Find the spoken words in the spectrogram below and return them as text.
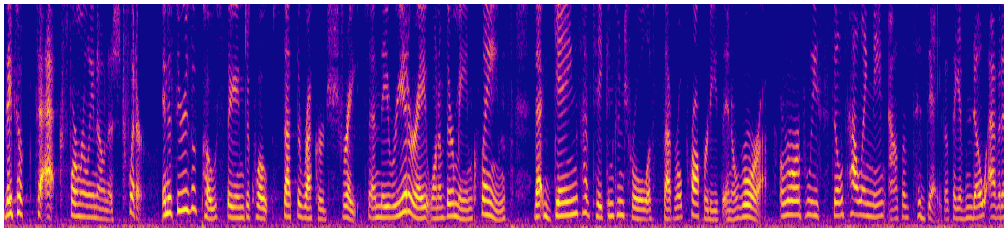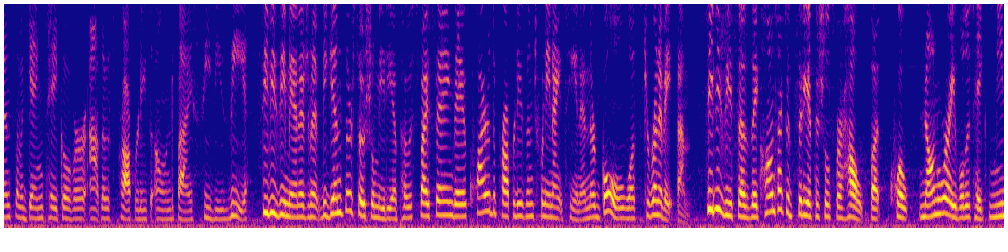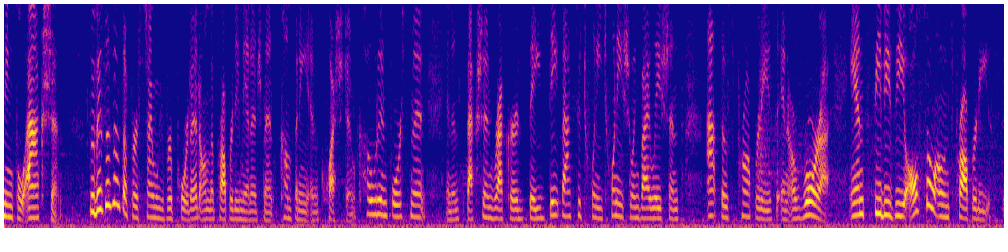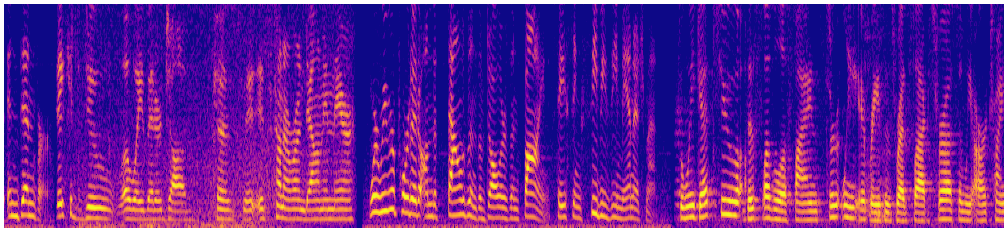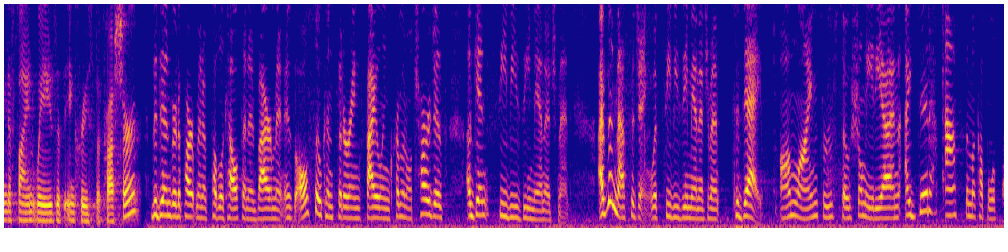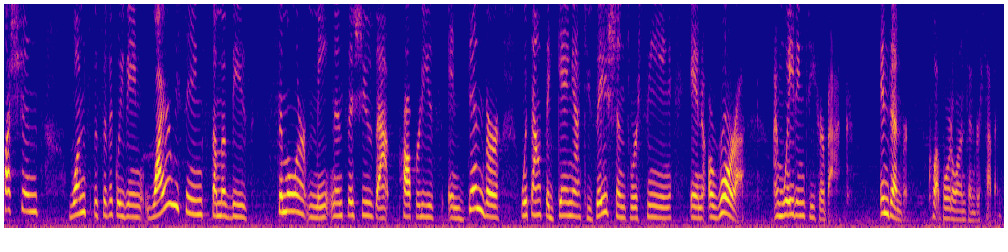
they took to X, formerly known as Twitter. In a series of posts, they aim to, quote, set the record straight, and they reiterate one of their main claims that gangs have taken control of several properties in Aurora. Aurora police still telling me, as of today, that they have no evidence of a gang takeover at those properties owned by CBZ. CBZ management begins their social media post by saying they acquired the properties in 2019 and their goal was to renovate them. CBZ says they contacted city officials for help, but, quote, none were able to take meaningful action. So this isn't the first time we've reported on the property management company in question. Code enforcement and inspection records, they date back to 2020 showing violations at those properties in Aurora. And CBZ also owns properties in Denver. They could do a way better job because it's kind of run down in there. Where we reported on the thousands of dollars in fines facing CBZ management. When we get to this level of fines, certainly it raises red flags for us, and we are trying to find ways of increase the pressure. The Denver Department of Public Health and Environment is also considering filing criminal charges against CBZ management. I've been messaging with CBZ management today online through social media, and I did ask them a couple of questions one specifically being, why are we seeing some of these similar maintenance issues at properties in Denver without the gang accusations we're seeing in Aurora? I'm waiting to hear back. In Denver, Colette Bordelon, Denver 7.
